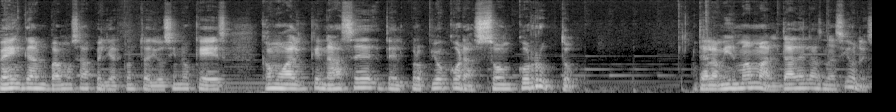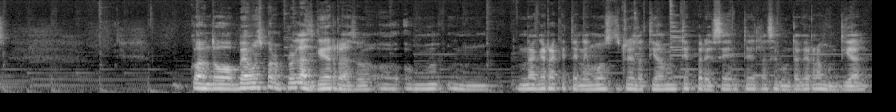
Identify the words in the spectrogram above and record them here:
vengan, vamos a pelear contra Dios, sino que es como algo que nace del propio corazón corrupto, de la misma maldad de las naciones. Cuando vemos, por ejemplo, las guerras, o, mm, una guerra que tenemos relativamente presente es la Segunda Guerra Mundial,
